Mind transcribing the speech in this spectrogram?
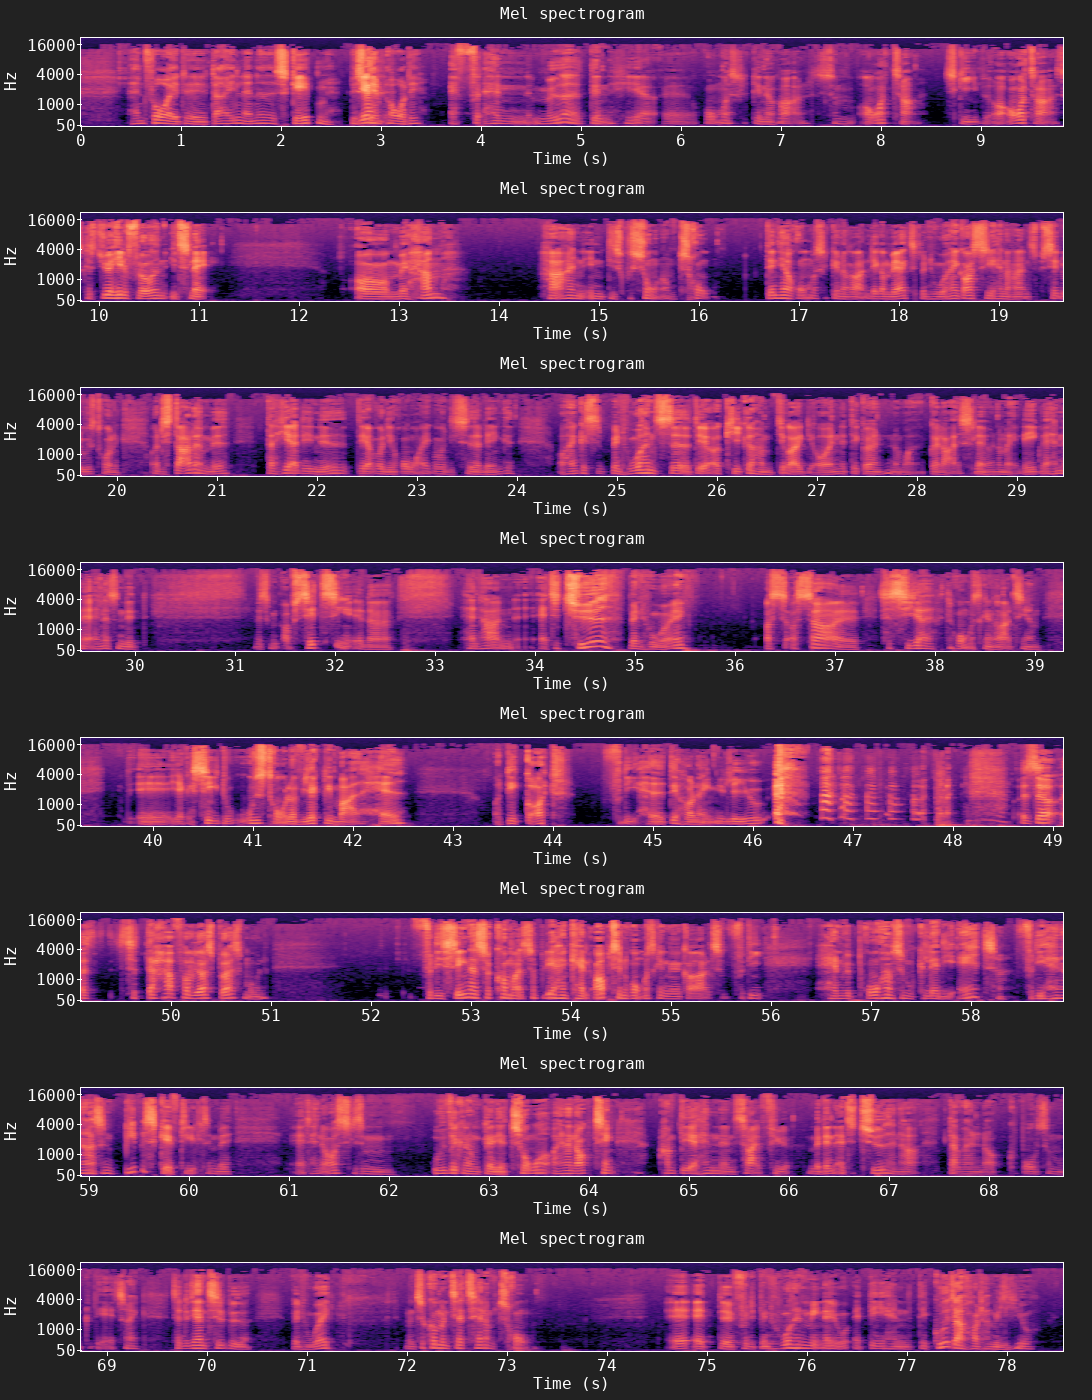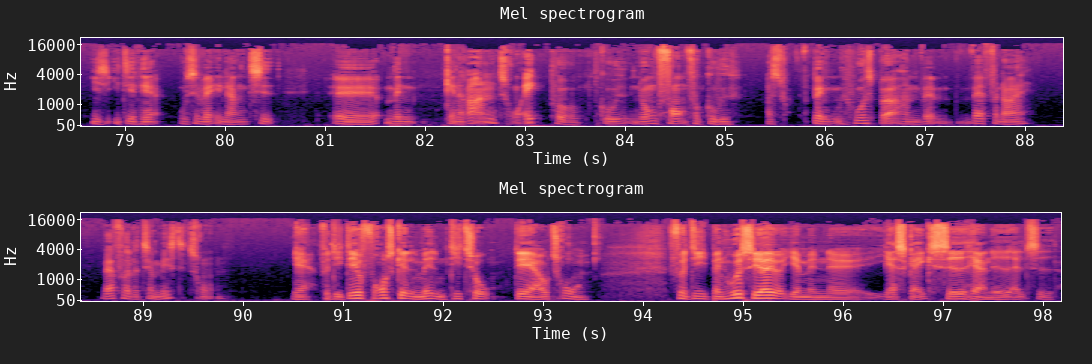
han får et, øh, der er en eller anden skæbne bestemt Ja. over det. at han møder den her øh, romerske general, som overtager skibet, og overtager, skal styre hele flåden i et slag. Og med ham har han en diskussion om tro. Den her romerske general lægger mærke til Ben Hur. Han kan også sige, at han har en speciel udstråling. Og det starter med, der her er de nede, der hvor de roer, ikke, hvor de sidder lænket. Og han kan, Ben Hur, han sidder der og kigger ham direkte i øjnene. Det gør en normal, galejslave normalt ikke. Han er, han er sådan lidt, hvad skal man, opsætsig, eller han har en attitude, Ben Hur, ikke? Og, og så, øh, så siger den romerske general til ham, øh, jeg kan se, du udstråler virkelig meget had, og det er godt, fordi had, det holder en i live. og så, og, så der har får vi også spørgsmål. Fordi senere så, kommer, så bliver han kaldt op til den romerske general, fordi han vil bruge ham som gladiator, fordi han har sådan en bibeskæftigelse med, at han også ligesom udvikler nogle gladiatorer, og han har nok tænkt, ham der, han er en sej fyr, med den attitude, han har, der vil han nok kunne bruge som gladiator, ikke? Så det er det, han tilbyder Ben Hur, ikke? Men så kommer han til at tale om tro. At, at, fordi Ben Hur, han mener jo, at det er, han, det er Gud, der har holdt ham i live i, i den her usædvanlig lange tid. Øh, men generalen tror ikke på Gud, nogen form for Gud. Og Ben Hur spørger ham, hvad, hvad for dig? Hvad fået dig til at miste troen? Ja, fordi det er jo forskellen mellem de to. Det er jo troen. Fordi Ben Hur siger jo, jamen, øh, jeg skal ikke sidde hernede altid.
